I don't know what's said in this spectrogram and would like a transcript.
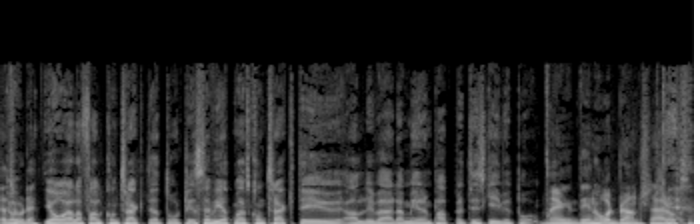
Jag, jag tror det. Jag har i alla fall kontrakt ett år till. Sen vet man att kontrakt är ju aldrig värda mer än pappret det är skrivet på. Nej, det är en hård bransch det här också.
